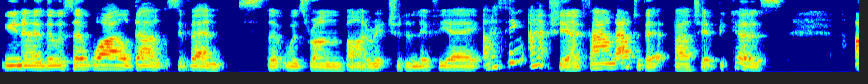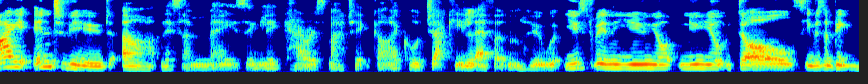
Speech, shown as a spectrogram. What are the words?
you know there was a wild dance events that was run by richard olivier. I think actually i found out a bit about it because I interviewed uh, this amazingly charismatic guy called Jackie Leven, who used to be in the New York New York Dolls. He was a big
